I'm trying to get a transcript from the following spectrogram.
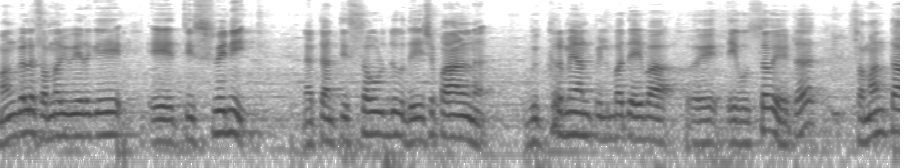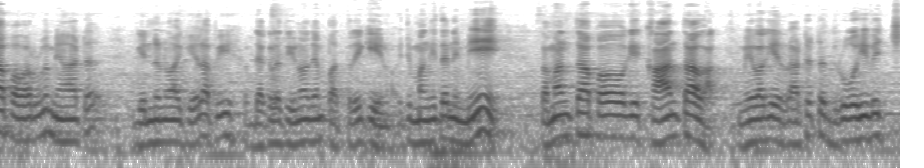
මංගල සමරවීරගේ ඒ 30 වෙනි නැත්තම් 30 අවුරුදු දේශපාලන වික්‍රමයන් පිළිබඳ ඒවා ඒ උත්සවයට සමන්තා පවර්ව මෙහාට ගෙන්නනවා කියලා අපි දැකලා තියෙනවා දැන් පත්‍රයේ කියනවා. ඉතින් මම හිතන්නේ මේ සමන්තා පව වගේ කාන්තාවක් මේ වගේ රටට ද්‍රෝහි වෙච්ච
